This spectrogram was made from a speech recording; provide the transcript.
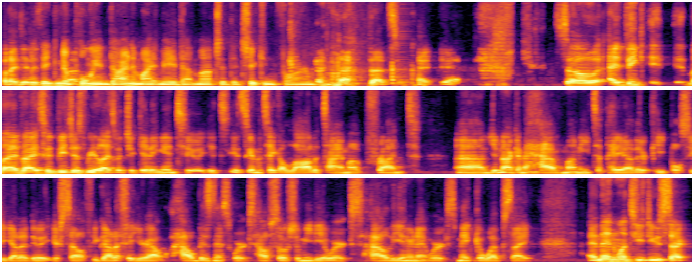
but I did. I think Napoleon Dynamite made that much at the chicken farm. That's right. Yeah. So I think it, my advice would be just realize what you're getting into. It's it's going to take a lot of time up front. Um, you're not going to have money to pay other people, so you got to do it yourself. You got to figure out how business works, how social media works, how the internet works. Make a website, and then once you do start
